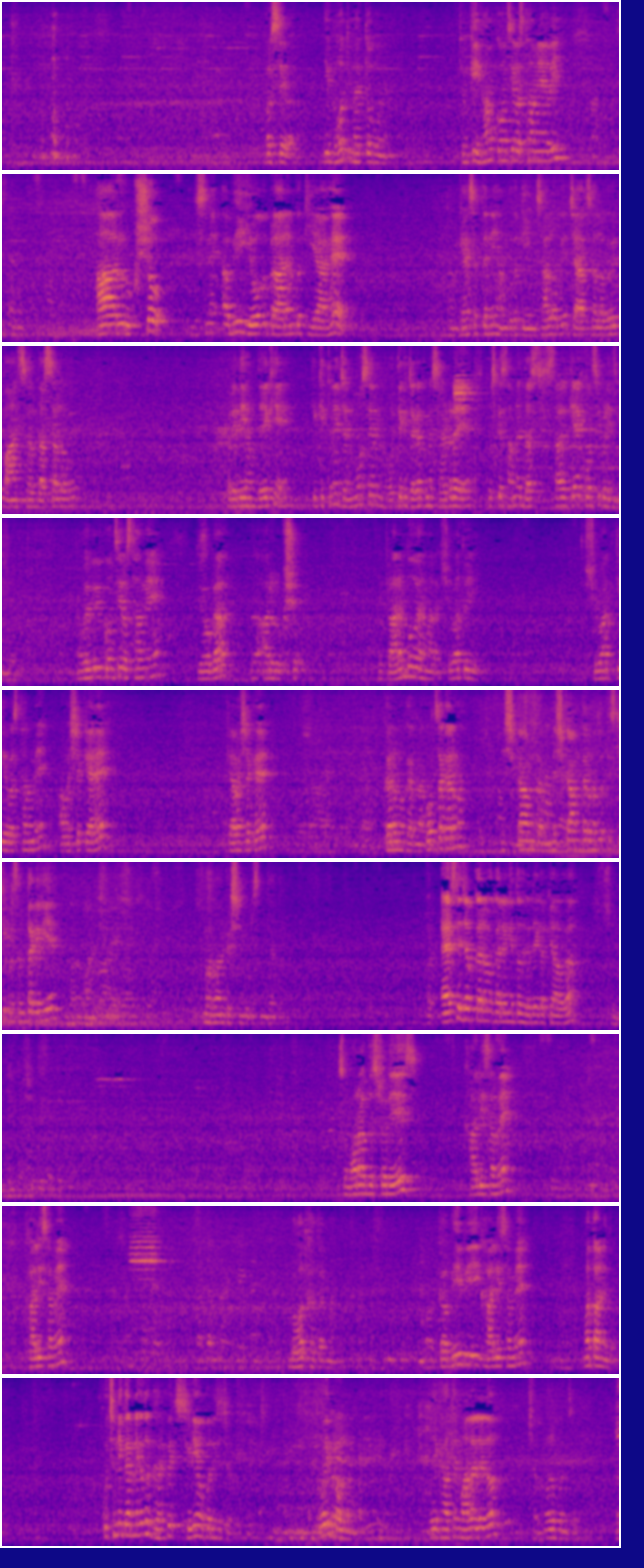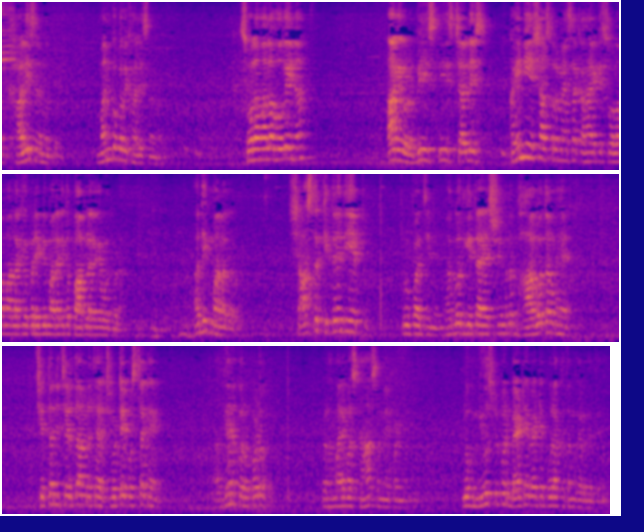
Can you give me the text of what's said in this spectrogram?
और सेवा। ये बहुत महत्वपूर्ण है। क्योंकि हम कौन सी अवस्था में हैं अभी? आरुक्षो जिसने अभी योग प्रारंभ किया है। हम कह सकते नहीं, हमको तो तीन साल हो गए, चार साल हो गए, पाँच साल, दस साल हो गए। पर यदि हम देखें कि कितने जन्मों से हम भौतिक जगत में सड़ रहे हैं तो उसके सामने दस साल क्या है, कौन सी बड़ी चीज़ है? वह भी कौन सी अवस्था में है? योगा आरुक्षो ये प्रारंभ हुआ है हमारा, शुरुआत हुई। तो शुरुआत की अवस्था में आवश्यक क्या है? क्या आवश्यक है? कर्म करना। कौन सा कर्म? निष्काम कर्म। निष्काम कर्म मतलब किसकी प्रसन्नता के लिए? भगवान कृष्ण की प्रसन्नता और ऐसे जब कर्म करेंगे तो हृदय का क्या होगा? So moral of the story is खाली समय खाली समय, बहुत खतरनाक। कभी भी खाली समय मत आने दो। कुछ नहीं करने का तो घर पे सीढ़ियाँ ऊपर नीचे चढ़ो। कोई प्रॉब्लम नहीं। एक हाथ में माला ले लो और ऊपर नीचे और खाली समय मत दो। मन को कभी खाली समय सोलह माला हो गई ना? आगे बढ़ो। बीस, तीस, चालीस। कहीं नहीं है शास्त्रों में ऐसा कहा है कि सोलह माला के ऊपर एक भी माला की तो पाप लगेगा बहुत बड़ा अधिक माला करो। शास्त्र कितने दिए? रूपा जी ने भगवत गीता है, श्री मतलब भागवतम है चैतन्य चरितमृत है, छोटे पुस्तक है। अध्ययन करो, पढ़ो। पर हमारे पास कहाँ समय पढ़ने का? लोग न्यूज़पेपर बैठे बैठे पूरा खत्म कर देते हैं।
